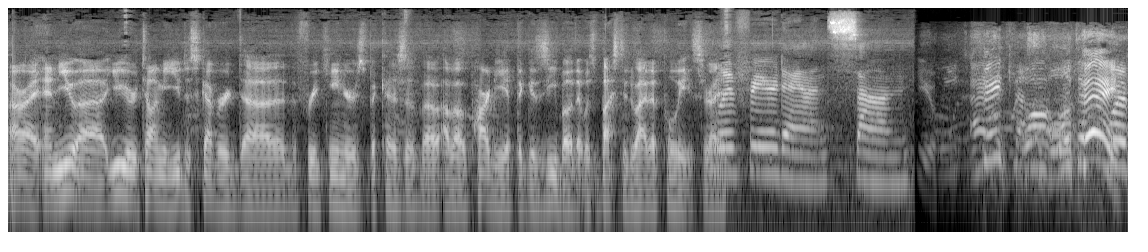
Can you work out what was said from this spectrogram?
All right, and you uh, you were telling me you discovered uh, the Free Keeners because of a, of a party at the gazebo that was busted by the police, right? Live for your dance. Um, Thank you. Hey,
